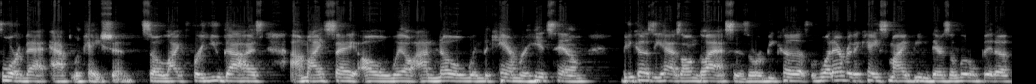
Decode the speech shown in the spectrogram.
for that application. So, like for you guys, I might say, oh, well, I know when the camera hits him because he has on glasses or because whatever the case might be, there's a little bit of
